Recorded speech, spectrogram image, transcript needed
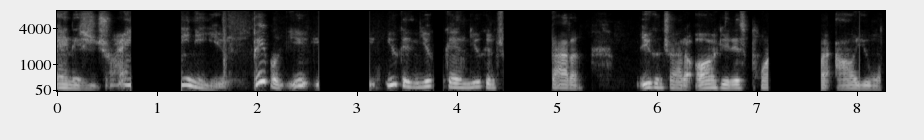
and it's draining you. People, you you can you can you can try to you can try to argue this point all you want.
